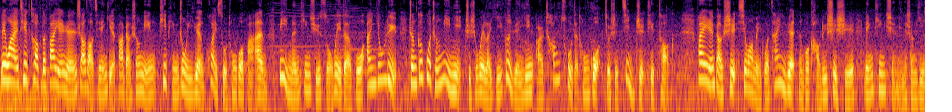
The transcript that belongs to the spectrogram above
另外，TikTok 的发言人稍早前也发表声明，批评众议院快速通过法案，闭门听取所谓的国安忧虑，整个过程秘密，只是为了一个原因而仓促的通过，就是禁止 TikTok。发言人表示，希望美国参议院能够考虑事实，聆听选民的声音。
